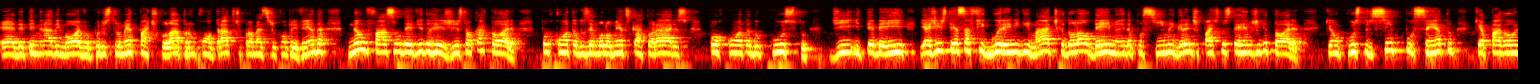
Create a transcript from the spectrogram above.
é, determinado imóvel por instrumento particular, por um contrato de promessa de compra e venda, não façam o devido registro ao cartório, por conta dos emolumentos cartorários, por conta do custo de ITBI, e a gente tem essa figura enigmática do laudêmio ainda por cima em grande parte dos terrenos de Vitória, que é um custo de 5% que é pago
